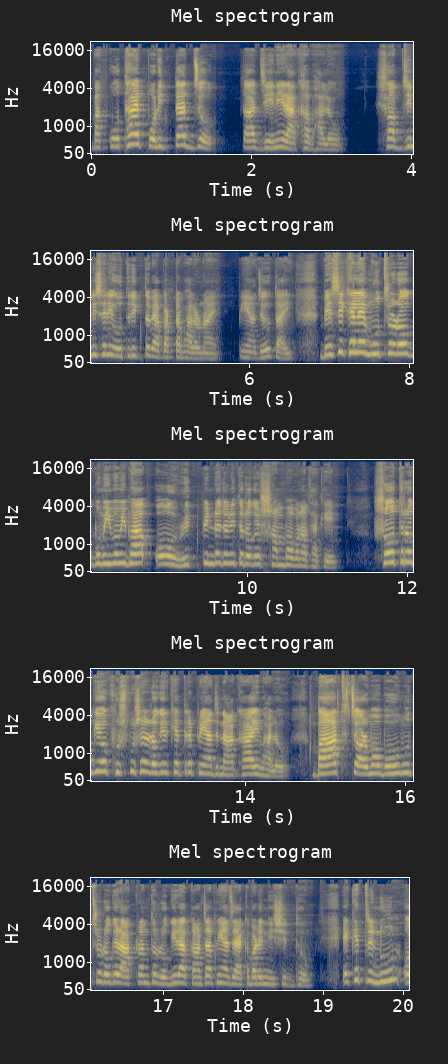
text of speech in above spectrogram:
বা কোথায় পরিত্যাজ্য তা জেনে রাখা ভালো। সব জিনিসেরই অতিরিক্ত ব্যাপারটা ভালো নয়, পেঁয়াজেও তাই। বেশি খেলে মূত্ররোগ, বমি বমি ভাব ও হৃৎপিণ্ডজনিত রোগের সম্ভাবনা থাকে। শোথ রোগী ও ফুসফুসের রোগীর ক্ষেত্রে পেঁয়াজ না খাওয়াই ভালো। বাত, চর্ম বহুমূত্র রোগের আক্রান্ত রোগীরা কাঁচা পেঁয়াজ একেবারে নিষিদ্ধ। এক্ষেত্রে নুন ও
